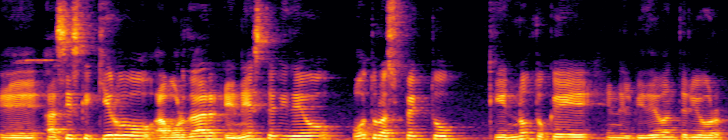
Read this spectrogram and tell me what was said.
Eh, así es que quiero abordar en este video otro aspecto que no toqué en el video anterior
